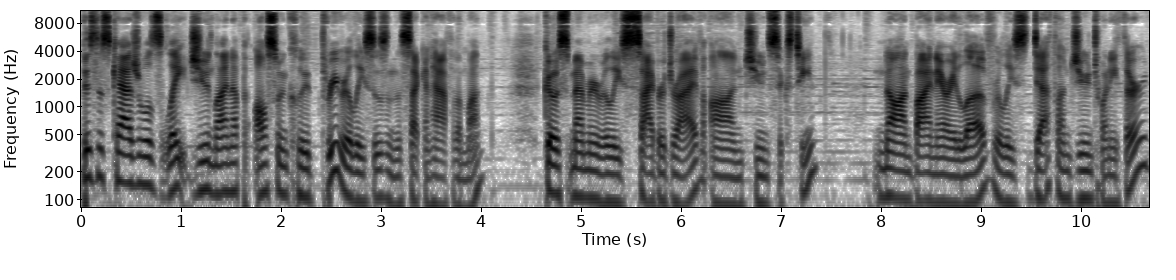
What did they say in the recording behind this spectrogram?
Business Casual's late June lineup also include three releases in the second half of the month. Ghost Memory released Cyber Drive on June 16th. Non Binary Love released Death on June 23rd.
